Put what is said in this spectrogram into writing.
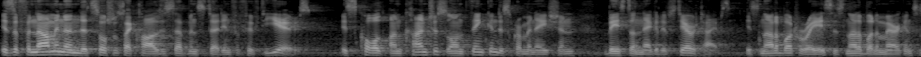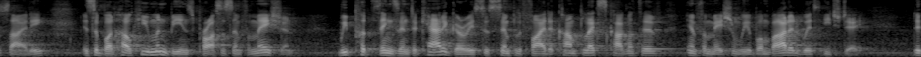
is a phenomenon that social psychologists have been studying for 50 years. It's called unconscious or unthinking discrimination based on negative stereotypes. It's not about race, it's not about American society, it's about how human beings process information we put things into categories to simplify the complex cognitive information we're bombarded with each day. The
